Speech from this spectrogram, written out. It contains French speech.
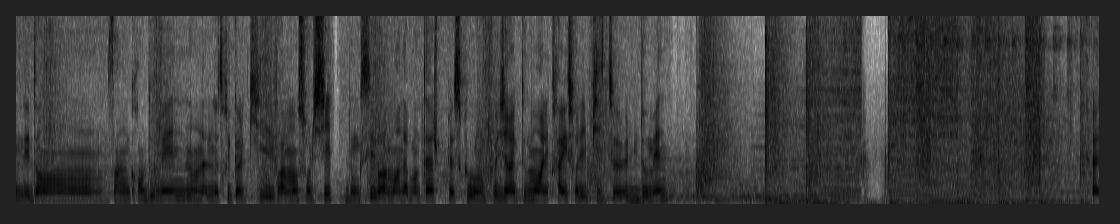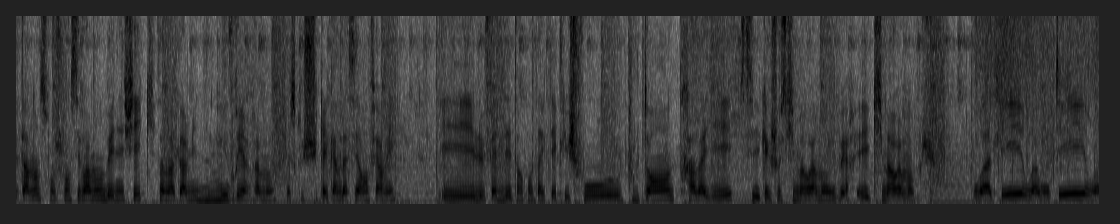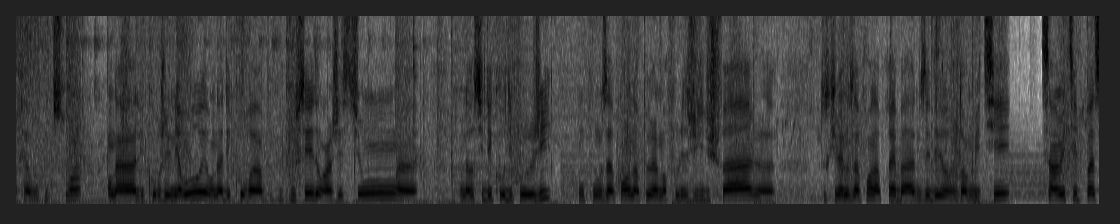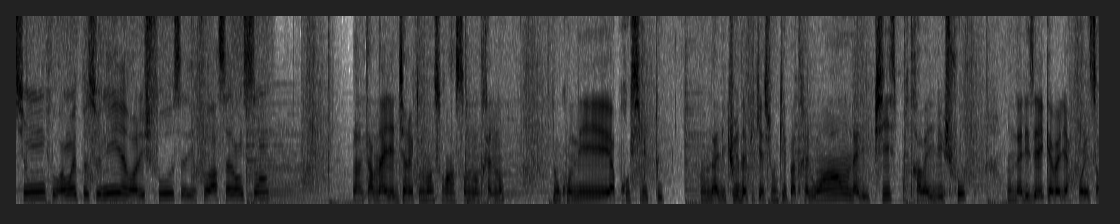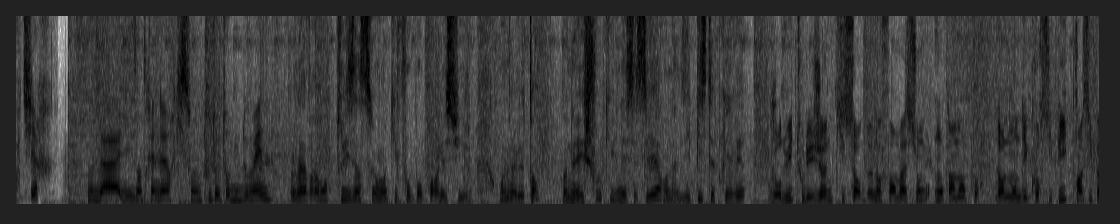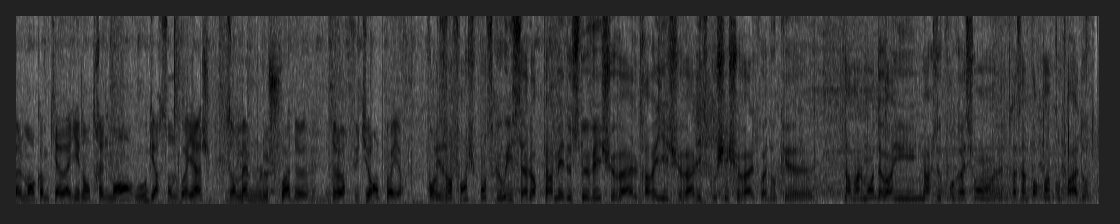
On est dans un grand domaine, on a notre école qui est vraiment sur le site, donc c'est vraiment un avantage parce qu'on peut directement aller travailler sur les pistes du domaine. L'alternance, franchement, c'est vraiment bénéfique. Ça m'a permis de m'ouvrir vraiment parce que je suis quelqu'un d'assez renfermé. Et le fait d'être en contact avec les chevaux tout le temps, de travailler, c'est quelque chose qui m'a vraiment ouvert et qui m'a vraiment plu. On va atteler, on va monter, on va faire beaucoup de soins. On a les cours généraux et on a des cours un peu plus poussés dans la gestion. Euh, on a aussi des cours d'hypologie, donc pour nous apprendre un peu la morphologie du cheval, euh, tout ce qui va nous apprendre après, bah, nous aider dans le métier. C'est un métier de passion, il faut vraiment être passionné, avoir les chevaux, il faut avoir ça dans le sang. L'internat est directement sur un centre d'entraînement, donc on est à proximité de tout. On a l'écurie d'application qui est pas très loin, on a les pistes pour travailler les chevaux, on a les allées cavalières pour les sortir, on a les entraîneurs qui sont tout autour du domaine. On a vraiment tous les instruments qu'il faut pour pouvoir les suivre. On a le temps, on a les chevaux qui sont nécessaires, on a des pistes privées. Aujourd'hui, tous les jeunes qui sortent de nos formations ont un emploi dans le monde des courses hippiques, principalement comme cavaliers d'entraînement ou garçons de voyage. Ils ont même le choix de, leur futur employeur. Pour les enfants, je pense que oui, ça leur permet de se lever cheval, travailler cheval et se coucher cheval. Quoi. Donc euh, normalement d'avoir une marge de progression euh, très importante comparé à d'autres.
